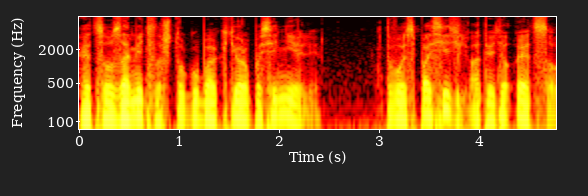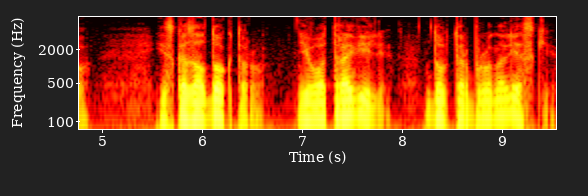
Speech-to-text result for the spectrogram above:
Эцио заметил, что губы актера посинели. «Твой спаситель», – ответил Эцио и сказал доктору. Его отравили. Доктор Бруно Лески.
